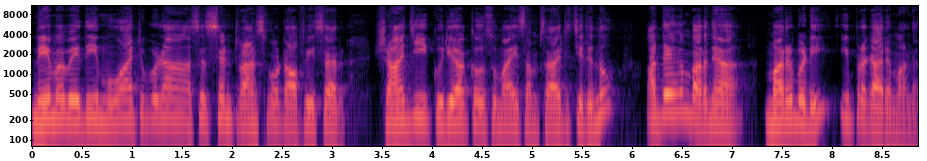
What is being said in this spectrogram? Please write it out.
നിയമവേദി Muvattupuzha assistant transport officer Shaji കുര്യാക്കോസുമായി സംസാരിച്ചിരുന്നു. അദ്ദേഹം പറഞ്ഞ മറുപടി ഇപ്രകാരമാണ്.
